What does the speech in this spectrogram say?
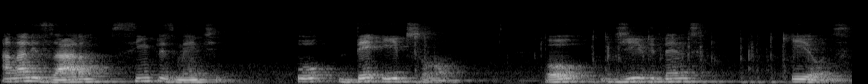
Analisaram simplesmente o DY ou Dividend Yields.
